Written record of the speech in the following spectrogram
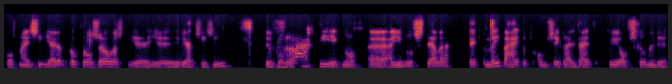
volgens mij zie jij dat ook wel zo als je je reactie ziet. De vraag die ik nog uh, aan je wil stellen. Kijk, meetbaarheid om circulariteit kun je op verschillende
